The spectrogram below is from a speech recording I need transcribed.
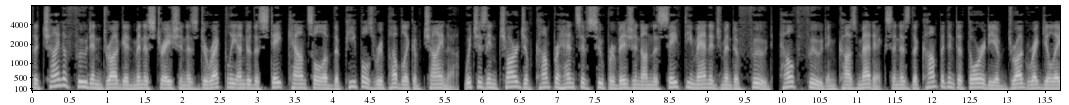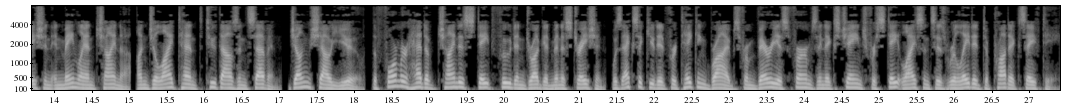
The China Food and Drug Administration is directly under the State Council of the People's Republic of China, which is in charge of comprehensive supervision on the safety management of food, health food and cosmetics and is the competent authority of drug regulation in mainland China. On July 10, 2007, Zheng Xiaoyu, the former head of China's State Food and Drug Administration, was executed for taking bribes from various firms in exchange for state licenses related to product safety.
